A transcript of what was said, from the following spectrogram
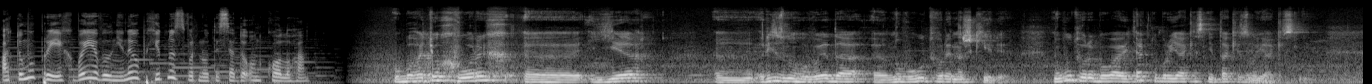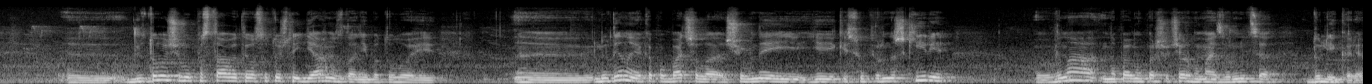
а тому при їх виявленні необхідно звернутися до онколога. У багатьох хворих е, є е, різного виду е, новоутвори на шкірі. Новоутвори бувають як доброякісні, так і злоякісні. Для того, щоб поставити остаточний діагноз даній патології, людина, яка побачила, що в неї є якийсь утвір на шкірі, вона, напевно, в першу чергу має звернутися до лікаря,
